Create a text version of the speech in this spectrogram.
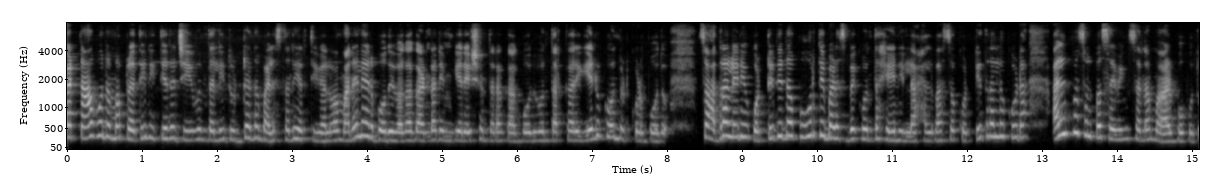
ಬಟ್ ನಾವು ನಮ್ಮ ಪ್ರತಿನಿತ್ಯದ ಜೀವನದಲ್ಲಿ ದುಡ್ಡನ್ನು ಬಳಸ್ತಾನೆ ಇರ್ತೀವಿ ಅಲ್ವಾ? ಮನೇಲೇ ಇರ್ಬೋದು, ಇವಾಗ ಗಂಡ ನಿಮಗೆ ರೇಷನ್ ತರೋಕ್ಕಾಗ್ಬೋದು ಒಂದು ತರಕಾರಿ ಏನಕ್ಕೂ ಒಂದು ದುಡ್ಡು ಕೊಡ್ಬೋದು. ಸೊ ಅದರಲ್ಲಿ ನೀವು ಕೊಟ್ಟಿದ್ದನ್ನು ಪೂರ್ತಿ ಬಳಸಬೇಕು ಅಂತ ಏನಿಲ್ಲ ಅಲ್ವಾ? ಸೊ ಕೊಟ್ಟಿದ್ರಲ್ಲಿ ಕೂಡ ಅಲ್ಪ ಸ್ವಲ್ಪ ಸೇವಿಂಗ್ಸನ್ನು ಮಾಡಬಹುದು.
